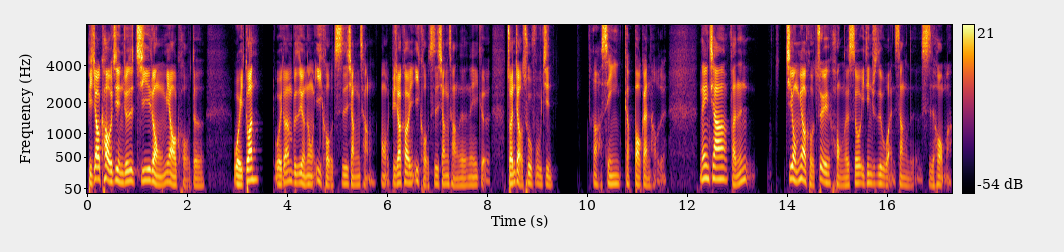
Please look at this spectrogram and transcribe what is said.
比较靠近就是基隆庙口的尾端。尾端不是有那种一口吃香肠哦，比较靠近一口吃香肠的那一个转角处附近啊，生意干爆干好的那一家，反正基隆庙口最红的时候，一定就是晚上的时候嘛。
